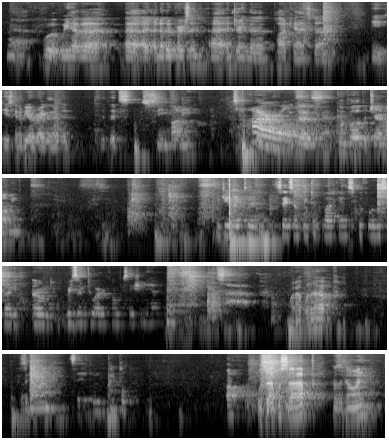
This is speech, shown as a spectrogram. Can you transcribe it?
Yeah. We have a, a another person uh, entering the podcast. Uh, he, he's going to be a regular. It, it's C Money. Charles. Does come pull up a chair, homie? Would you like to say something to the podcast before we start? Um, resume to our conversation we had. What up, what up? How's it going? Say hello to the people. Oh, what's up, what's up? How's it going?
